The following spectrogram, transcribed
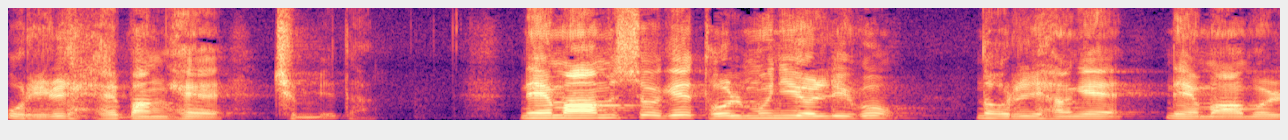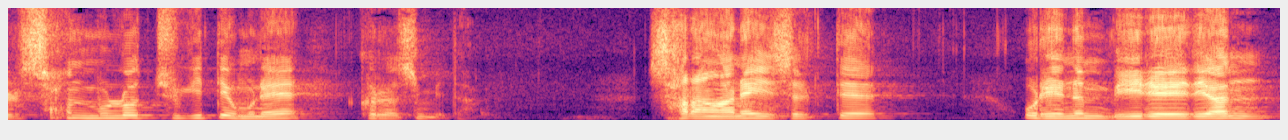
우리를 해방해 줍니다. 내 마음 속에 돌문이 열리고 너를 향해 내 마음을 선물로 주기 때문에 그렇습니다. 사랑 안에 있을 때 우리는 미래에 대한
